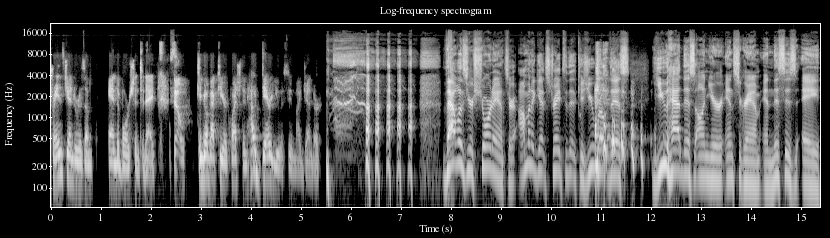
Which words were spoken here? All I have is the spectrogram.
transgenderism and abortion today. So to go back to your question, how dare you assume my gender? that was your short answer. I'm going to get straight to this because you wrote this. you had this on your Instagram, and this is a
